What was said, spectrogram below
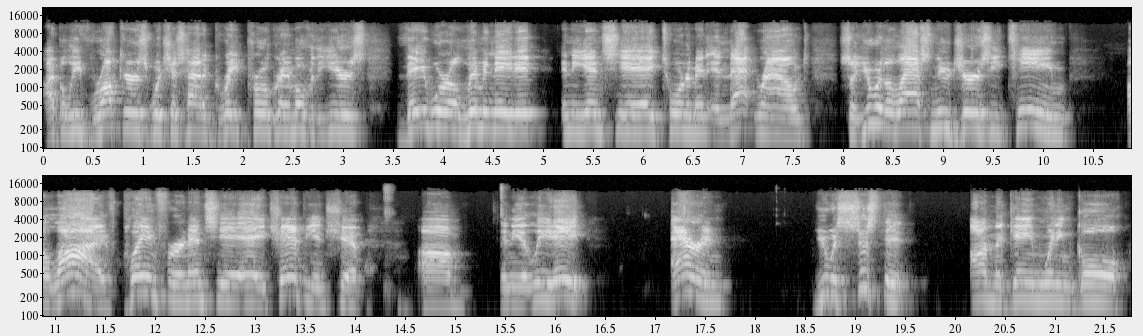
I believe Rutgers, which has had a great program over the years, they were eliminated in the NCAA tournament in that round. So you were the last New Jersey team alive playing for an NCAA championship um, in the Elite Eight. Aaron, you assisted on the game winning goal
